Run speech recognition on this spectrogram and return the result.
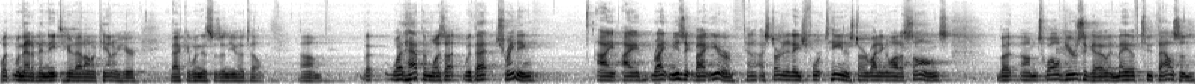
what, wouldn't that have been neat to hear that on a piano here back when this was a new hotel? Um, but what happened was I, with that training, I, I, write music by ear. I started at age 14 and started writing a lot of songs. But um, 12 years ago, in May of 2000,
